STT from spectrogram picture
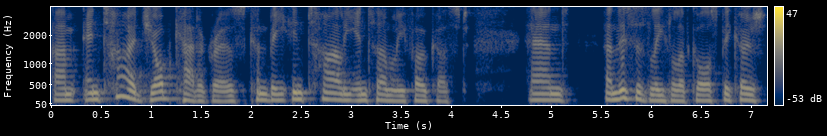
um, entire job categories can be entirely internally focused. And and this is lethal, of course, because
